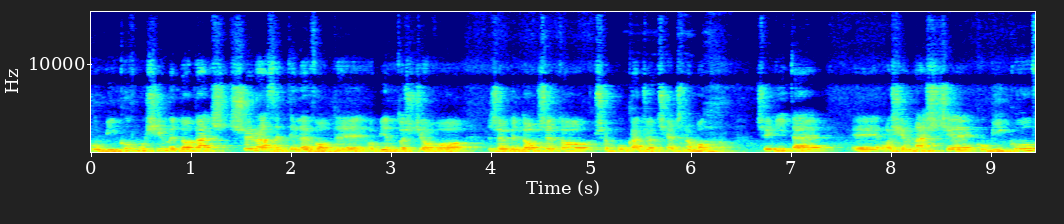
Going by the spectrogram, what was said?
kubików musimy dodać 3 razy tyle wody objętościowo, żeby dobrze to przepłukać, odsiać na mokro. Czyli te y, 18 kubików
